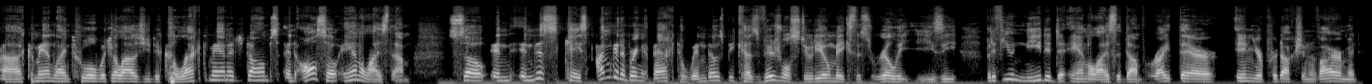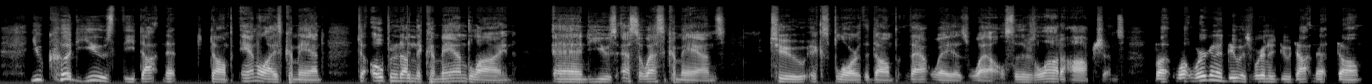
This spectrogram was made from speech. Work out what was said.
uh, command line tool which allows you to collect manage dumps and also analyze them. So in, in this case, I'm going to bring it back to Windows because Visual Studio makes this really easy. But if you needed to analyze the dump right there in your production environment, you could use the .NET dump analyze command to open it up in the command line and use SOS commands to explore the dump that way as well. So there's a lot of options. But what we're going to do is we're going to do .NET dump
